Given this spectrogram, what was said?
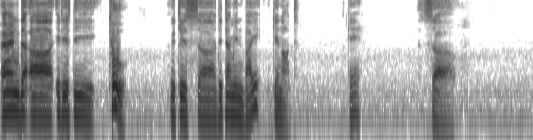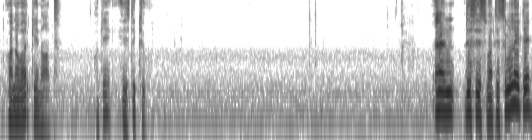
and uh, it is the q which is uh, determined by k naught. Okay? It's uh, 1 over k naught. Okay? Is the q and this is what is simulated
